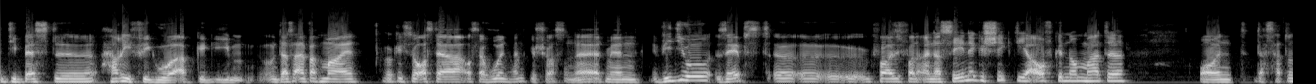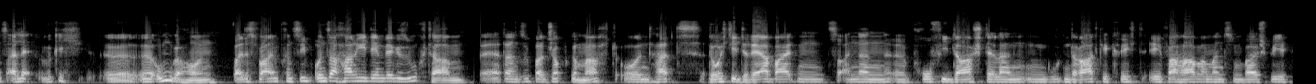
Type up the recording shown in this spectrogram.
die beste Harry-Figur abgegeben. Und das einfach mal wirklich so aus der, aus der hohlen Hand geschossen. Ne? Er hat mir ein Video selbst äh, äh, quasi von einer Szene geschickt, die er aufgenommen hatte. Und das hat uns alle wirklich äh, umgehauen, weil das war im Prinzip unser Harry, den wir gesucht haben. Er hat einen super Job gemacht und hat durch die Dreharbeiten zu anderen äh, Profi-Darstellern einen guten Draht gekriegt. Eva Habermann zum Beispiel,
